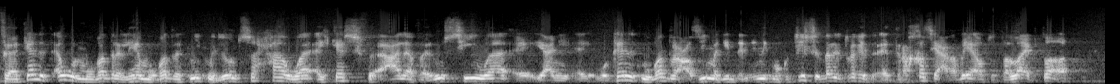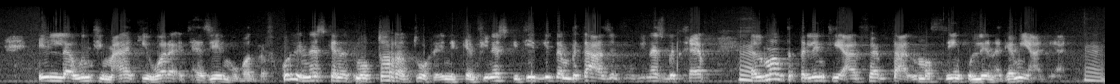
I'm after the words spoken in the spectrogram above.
فكانت أول مبادرة اللي هي مبادرة 100 مليون صحة والكشف على فيروس سي ويعني وكانت مبادرة عظيمة جدا. إنك ما كنتيش تقدري تروحي ترخصي عربية أو تطلعي بطاقة إلا وانت معاكي ورقة هذه المبادرة. فكل الناس كانت مضطرة تروح لأن كان في ناس كتير جدا بتعزف وفي ناس بتخاف. المنطق اللي انت عارفاه بتاع المصريين كلنا جميعا يعني.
